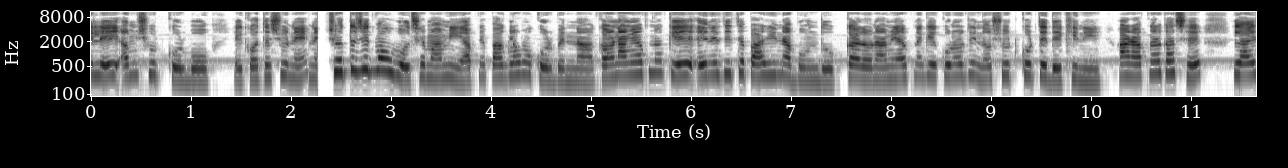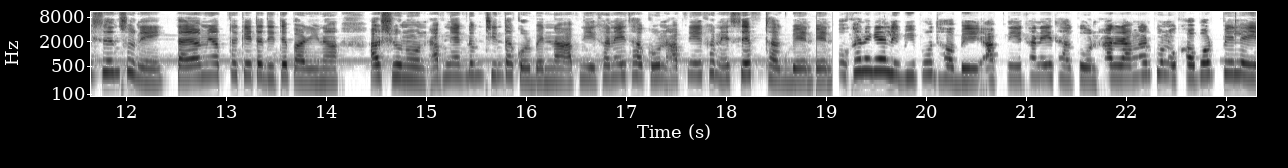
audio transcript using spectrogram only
এলেই আমি শ্যুট করব। এ কথা শুনে সত্যজিৎ বাবু বলছে, মামি, আপনি পাগলামো করবেন না, কারণ আমি আপনাকে এনে দিতে পারি না, বন্দুক। কারণ আমি আপনাকে কোনোদিনও শ্যুট করতে দেখিনি। আর আপনার কাছে লাইসেন্সও নেই, তাই আমি আপনাকে এটা দিতে পারি না। আর শুনুন, আপনি একদম চিন্তা করবেন না, আপনি এখানেই থাকুন, আপনি এখানে সেফ থাকবেন। ওখানে গেলে বিপদ হবে, আপনি এখানেই থাকুন। আর রাঙার কোনো খবর পেলেই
